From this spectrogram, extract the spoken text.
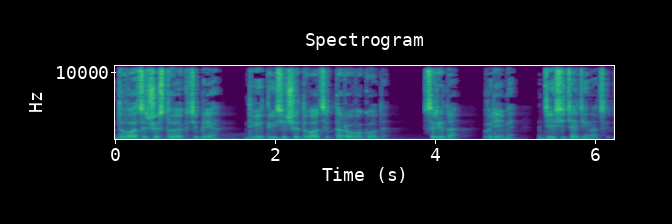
26 октября 2022 года. Среда. Время 10.11.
